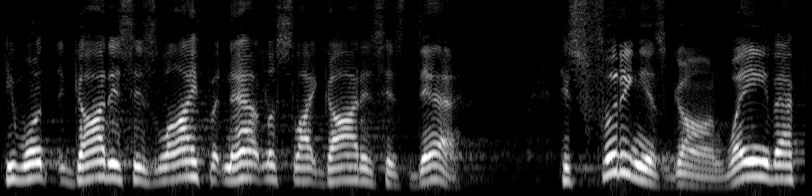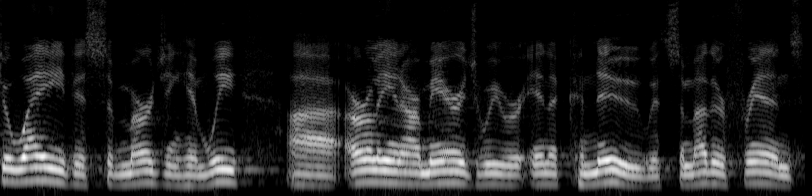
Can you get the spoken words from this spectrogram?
He want, God is his life, but now it looks like God is his death. His footing is gone. Wave after wave is submerging him. We, uh, early in our marriage, we were in a canoe with some other friends,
